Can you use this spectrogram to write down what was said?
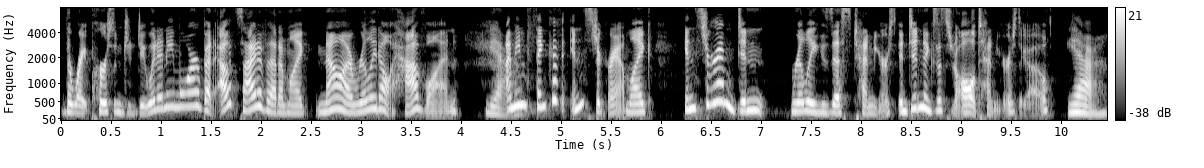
the right person to do it anymore. But outside of that, I'm like, no, I really don't have one. yeah. I mean, think of Instagram. Like, Instagram didn't really exist 10 years. It didn't exist at all 10 years ago. yeah,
